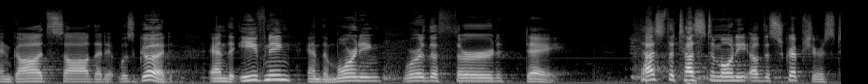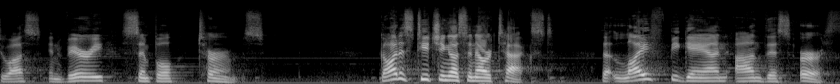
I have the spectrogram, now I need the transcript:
And God saw that it was good. And the evening and the morning were the third day. That's the testimony of the Scriptures to us in very simple terms. God is teaching us in our text that life began on this earth.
